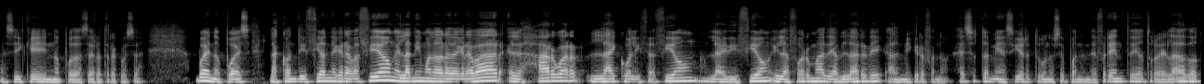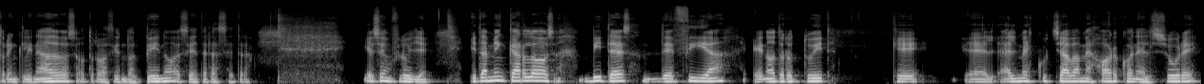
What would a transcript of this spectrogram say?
Así que no puedo hacer otra cosa. Bueno, pues las condiciones de grabación, el ánimo a la hora de grabar, el hardware, la ecualización, la edición y la forma de hablarle al micrófono. Eso también es cierto. Uno se pone de frente, otro de lado, otro inclinados, otro haciendo alpino, etcétera, etcétera y eso influye. Y también Carlos Vites decía en otro tweet que él, me escuchaba mejor con el Shure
